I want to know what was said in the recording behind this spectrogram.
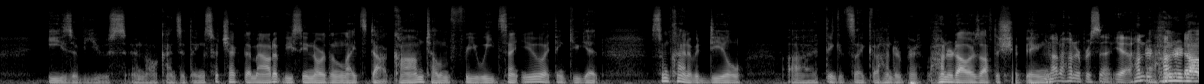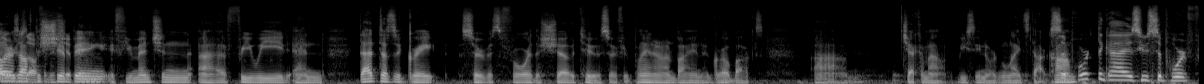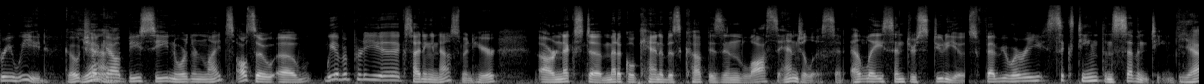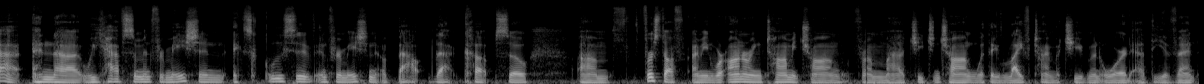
ease of use and all kinds of things. So check them out at bcnorthernlights.com. Tell them Free Weed sent you. I think you get some kind of a deal. Uh, I think it's like a hundred per- hundred dollars off the shipping. Not 100%. Yeah, $100, hundred dollars off, of the shipping, if you mention uh, free weed, and that does a great service for the show too. So if you're planning on buying a grow box, um, check them out. bcnorthernlights.com. Support the guys who support free weed. Go check out BC Northern Lights. Also, uh, we have a pretty uh, exciting announcement here. Our next uh, Medical Cannabis Cup is in Los Angeles at LA Center Studios, February 16th and 17th. Yeah, and uh, we have some information, exclusive information about that cup. So, um, f- first off, I mean, we're honoring Tommy Chong from uh, Cheech and Chong with a Lifetime Achievement Award at the event.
